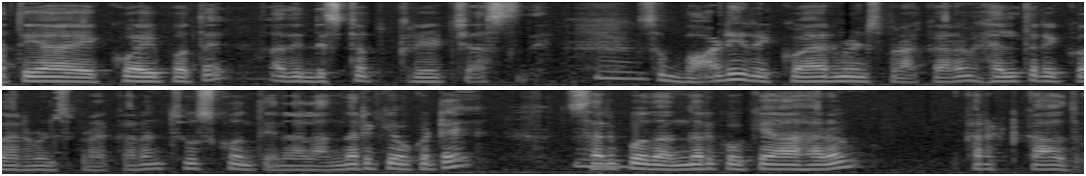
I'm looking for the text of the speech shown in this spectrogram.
అతిగా ఎక్కువ అయిపోతే అది డిస్టర్బ్ క్రియేట్ చేస్తుంది. సో బాడీ రిక్వైర్మెంట్స్ ప్రకారం హెల్త్ రిక్వైర్మెంట్స్ ప్రకారం చూసుకొని తినాలి. అందరికీ ఒకటే సరిపోదు అందరికి ఒకే ఆహారం కరెక్ట్ కాదు.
